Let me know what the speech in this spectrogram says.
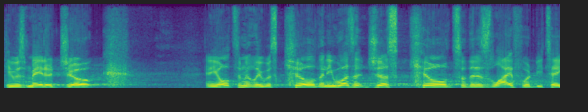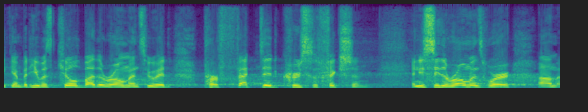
He was made a joke. And he ultimately was killed. And he wasn't just killed so that his life would be taken, but he was killed by the Romans who had perfected crucifixion. And you see, the Romans were um,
